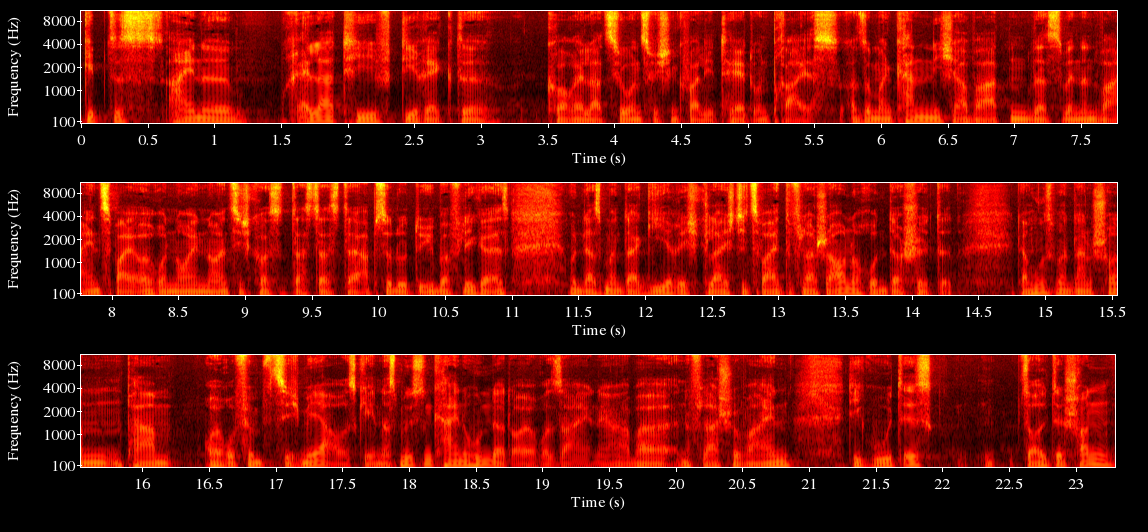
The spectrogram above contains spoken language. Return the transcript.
gibt es eine relativ direkte Korrelation zwischen Qualität und Preis. Also man kann nicht erwarten, dass wenn ein Wein 2,99 Euro kostet, dass das der absolute Überflieger ist und dass man da gierig gleich die zweite Flasche auch noch runterschüttet. Da muss man dann schon ein paar Euro 50 mehr ausgeben. Das müssen keine 100 Euro sein, ja, aber eine Flasche Wein, die gut ist, sollte schon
